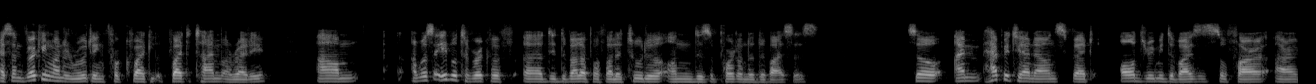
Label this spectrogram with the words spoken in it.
As I'm working on the rooting for quite quite a time already, um, I was able to work with uh, the developer of Valetudo on the support on the devices. So I'm happy to announce that all Dreame devices so far are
